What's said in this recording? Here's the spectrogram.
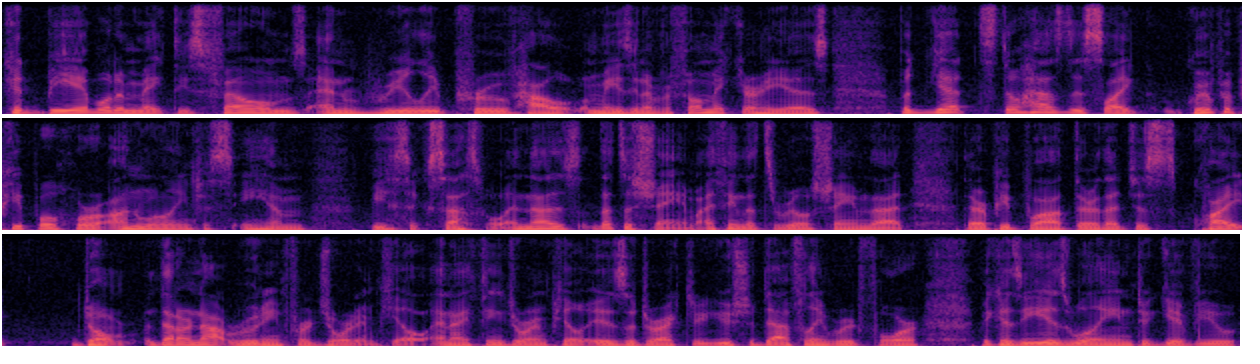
could be able to make these films and really prove how amazing of a filmmaker he is, but yet still has this like group of people who are unwilling to see him be successful. And that is that's a shame. I think that's a real shame that there are people out there that just quite don't that are not rooting for Jordan Peele. And I think Jordan Peele is a director you should definitely root for because he is willing to give you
